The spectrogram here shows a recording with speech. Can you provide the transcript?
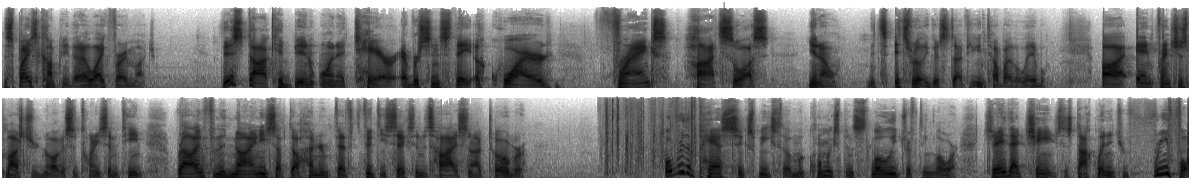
The spice company that I like very much. This stock had been on a tear ever since they acquired Frank's hot sauce. You know, it's, it's really good stuff. You can tell by the label. Uh, and French's mustard in August of 2017, rallying from the 90s up to 156 in its highest in October. Over the past six weeks, though, McCormick's been slowly drifting lower. Today, that changed. The stock went into free fall,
